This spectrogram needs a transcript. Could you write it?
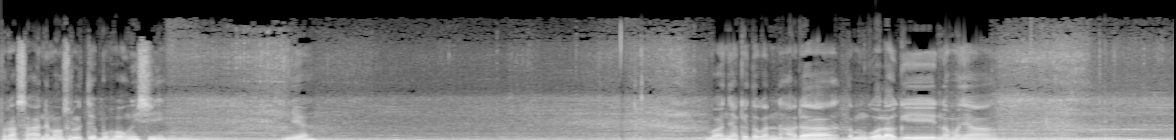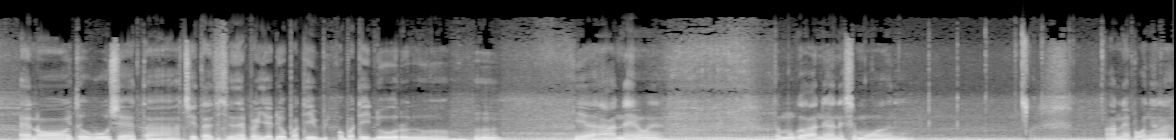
Perasaan emang sulit dibohongi sih. Ya banyak itu kan. Ada temen gue lagi namanya Eno itu buset. Ah, cita-citanya pengen jadi obat obat tidur Iya aneh man. temen gua aneh-aneh semua. Aneh pokoknya lah.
